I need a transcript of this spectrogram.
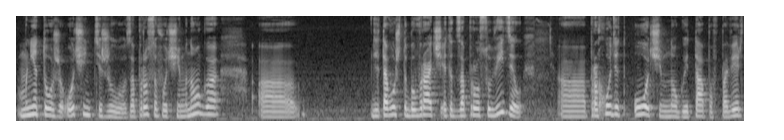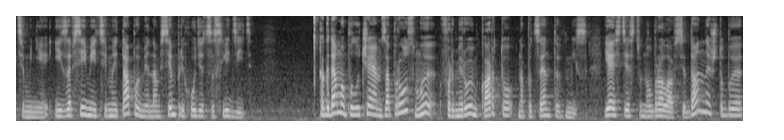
мне тоже очень тяжело, запросов очень много. А, для того, чтобы врач этот запрос увидел, а, проходит очень много этапов, поверьте мне, и за всеми этими этапами нам всем приходится следить. Когда мы получаем запрос, мы формируем карту на пациента в МИС. Я, естественно, убрала все данные, чтобы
